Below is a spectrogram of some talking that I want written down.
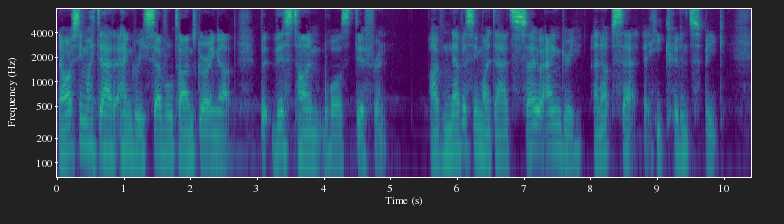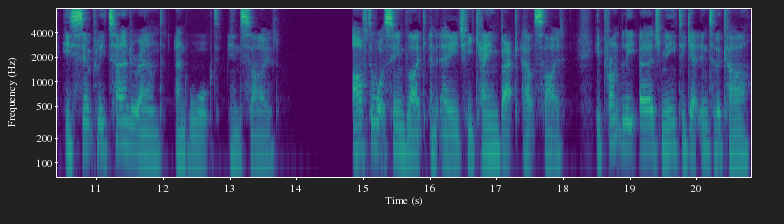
Now, I've seen my dad angry several times growing up, but this time was different. I've never seen my dad so angry and upset that he couldn't speak. He simply turned around and walked inside. After what seemed like an age, he came back outside. He promptly urged me to get into the car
